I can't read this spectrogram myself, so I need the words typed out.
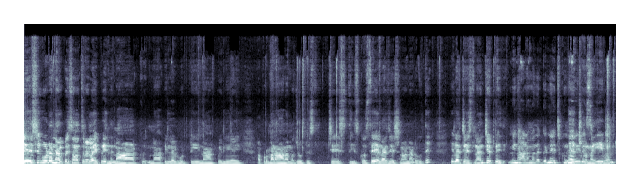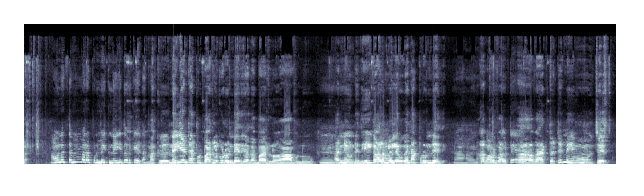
చేసి కూడా నలభై సంవత్సరాలు అయిపోయింది. నాకు నా పిల్లలు పుట్టి నాకు పెళ్ళి అయి అప్పుడు మా నానమ్మ చూపి చేసి తీసుకొస్తే ఎలా చేసినావు అని అడిగితే ఇలా చేసినా అని చెప్పేది. మీ నాన్నమ్మ దగ్గర నేర్చుకున్నారు ఈ నేర్చుకున్నా ఈ వంట. అవునత్తమ్మ మరి అప్పుడు మీకు నెయ్యి దొరికేదా? మాకు నెయ్యి అంటే అప్పుడు బర్రెలు కూడా ఉండేది కదా బర్రెలు ఆవులు. అన్నీ ఉండేది. ఈ కాలంలో లేవు కానీ అప్పుడు ఉండేది. అప్పుడు వాటితోటి మేము చేస్-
